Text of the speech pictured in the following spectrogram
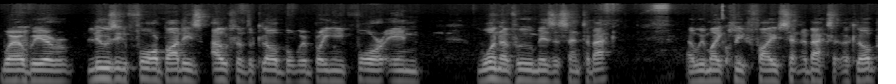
where Hmm. we're losing four bodies out of the club, but we're bringing four in one of whom is a centre back. And we might keep five centre backs at the club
